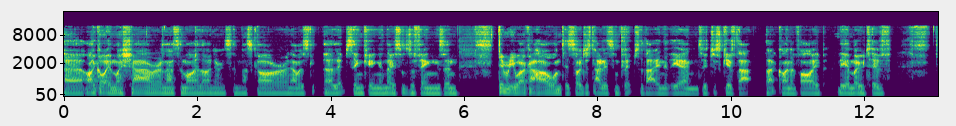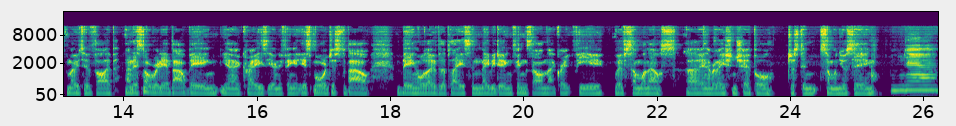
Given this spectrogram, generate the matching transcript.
uh, I got in my shower and had some eyeliner and some mascara, and I was uh, lip syncing and those sorts of things, and didn't really work out how I wanted. So I just added some clips of that in at the end to just give that that kind of vibe, the emotive motive vibe. And it's not really about being, you know, crazy or anything. It's more just about being all over the place and maybe doing things that aren't that great for you with someone else uh, in a relationship or just in someone you're seeing. Yeah.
